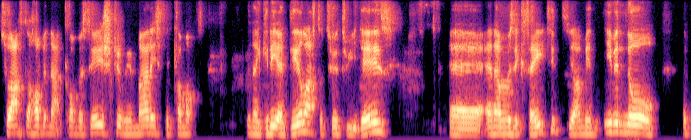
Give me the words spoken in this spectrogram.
So after having that conversation, we managed to come up and agree a deal after two three days. Uh, and I was excited. You know I mean, even though the,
